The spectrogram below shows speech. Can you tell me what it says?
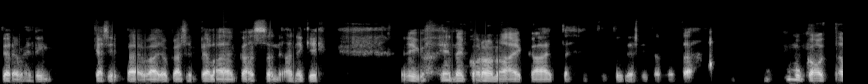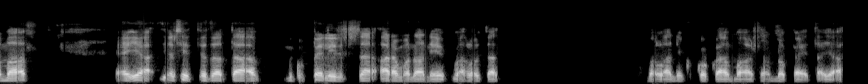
tervehdin käsipäivää jokaisen pelaajan kanssa niin ainakin niin kuin ennen korona-aikaa, että, että sitä tota, mukauttamaan. Ja, ja sitten tota, niin pelillisessä arvona, niin mä haluan, että me ollaan niin kuin koko ajan mahdollisimman nopeita ja,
